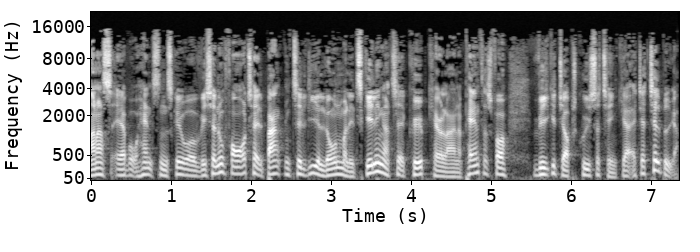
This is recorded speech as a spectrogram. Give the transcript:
Anders Erbo Hansen skriver, hvis jeg nu får overtalt banken til lige at låne mig lidt skillinger til at købe Carolina Panthers for, hvilke jobs kunne I så tænke jer, at jeg tilbyder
